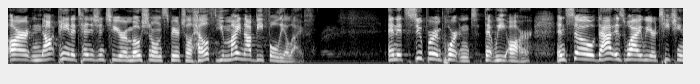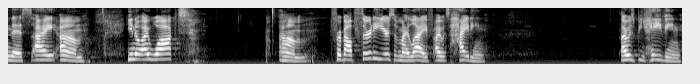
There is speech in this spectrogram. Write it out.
are not paying attention to your emotional and spiritual health, you might not be fully alive. And it's super important that we are. And so that is why we are teaching this. I, um, you know, I walked um, for about 30 years of my life, I was hiding, I was behaving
